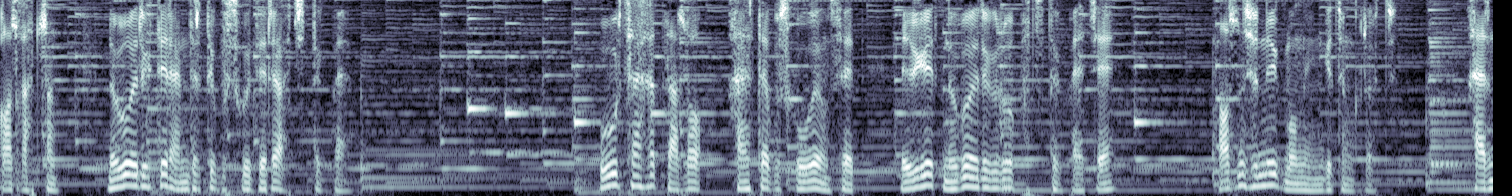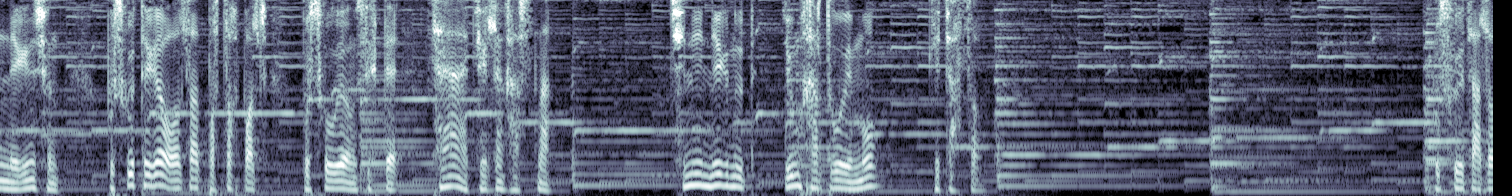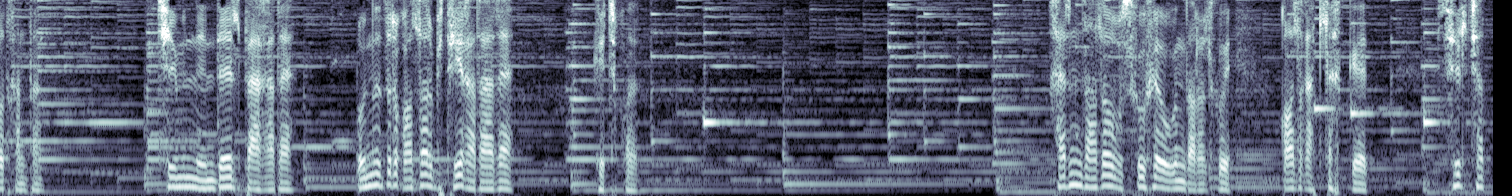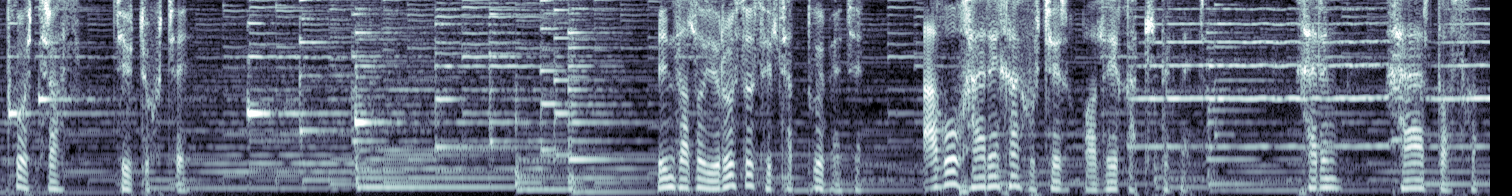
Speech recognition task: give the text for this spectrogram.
гол гатлан нөгөө ирэг дээр амьдардаг бүсгүүдээрээ очдог байв. Үүр цаахад залуу хайртай бүсгүйгээ өмсөд эргээд нөгөө ирэг рүү буцдаг байжээ. Олон шөнийг мөн ингэж өнгөрөөж. Харин нэгэн шөн бүсгүйтэйгээ уулзаад буцах болж бүсгүйгээ өмсөхдөө сайн ажиглан харснаа. Чиний нэг нүд юм хардггүй юм уу гэж асуув. Бүсгүй залууд хандан чим нэндэл байгаарэ өнөөдөр голоор битгий гараарэ гэж гойв. Харин залуу бүсгүйхээ үгэнд оролгүй гол гатлах гээд сэлж чаддгүй учраас живж өгчээ. Энэ залуу ерөөсөө сэлж чаддгүй байжээ. Агуу хайрынхаа хүчээр голыг гаталдаг байж. Харин хайр дуусахад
